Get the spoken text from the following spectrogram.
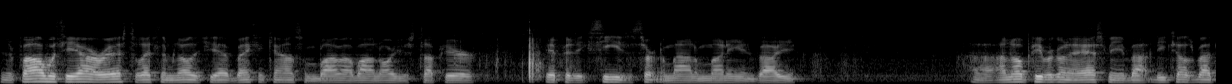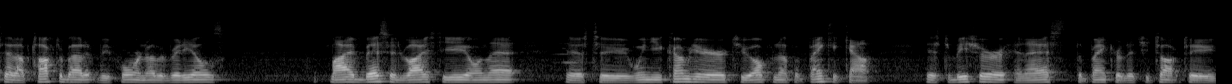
and file with the IRS to let them know that you have bank accounts and blah, blah, blah, and all your stuff here, if it exceeds a certain amount of money in value. Uh, I know people are gonna ask me about details about that. I've talked about it before in other videos. My best advice to you on that is to, when you come here to open up a bank account, is to be sure and ask the banker that you talk to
